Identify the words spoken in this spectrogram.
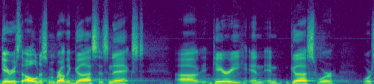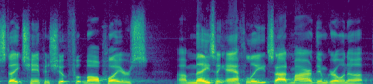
Gary's the oldest. My brother Gus is next. Uh, Gary and, and Gus were, were state championship football players, amazing athletes. I admired them growing up.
